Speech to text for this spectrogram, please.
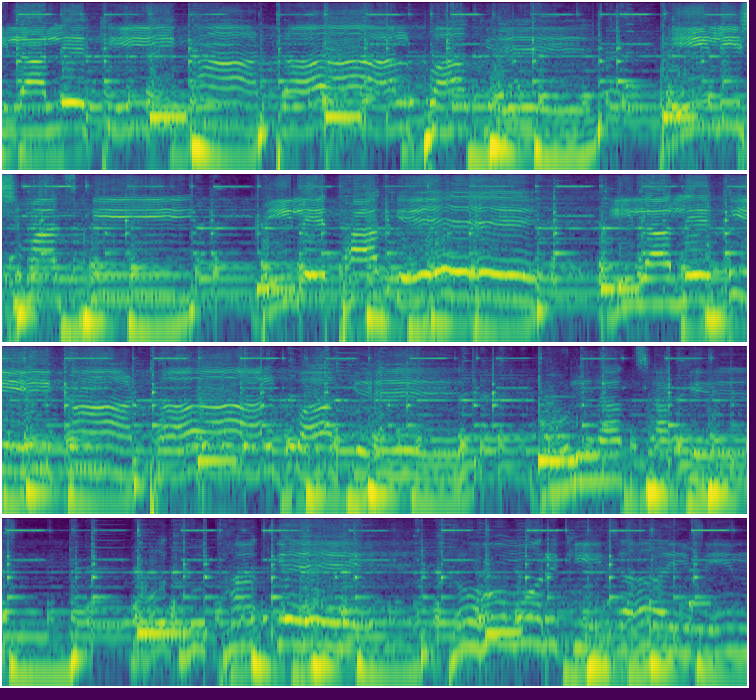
ইলালে কি কাঁঠাল পাকে? ইলিশ মাছ কি বিলে থাকে? ইলালে কি কাঁঠাল পাকে? গোল্লা চাকে মধু থাকে ভ্রমর কি বৃন্দাবন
